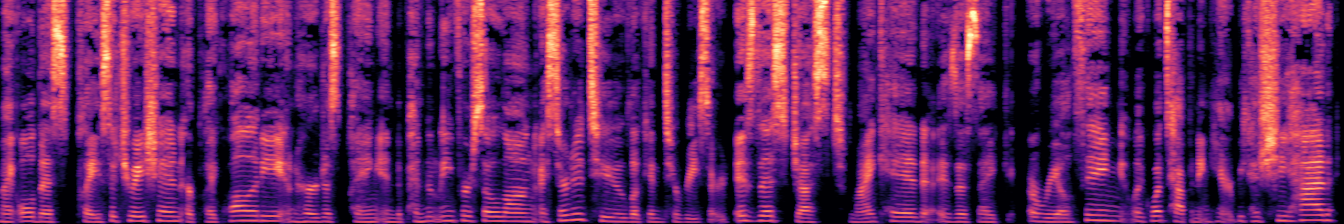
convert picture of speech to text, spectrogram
my oldest play situation, her play quality, and her just playing independently for so long, I started to look into research. Is this just my kid? Is this like a real thing? Like, what's happening here? Because she had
